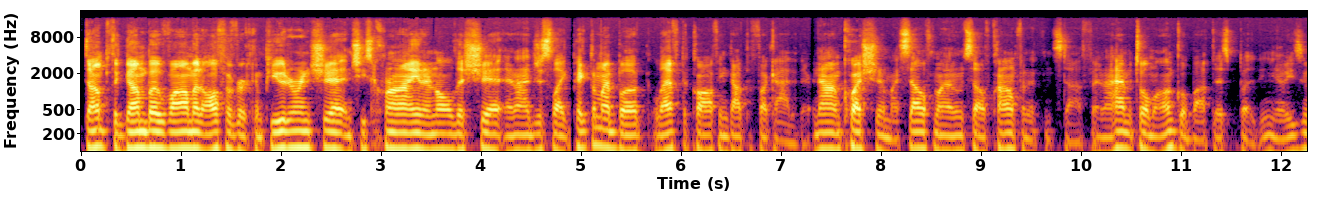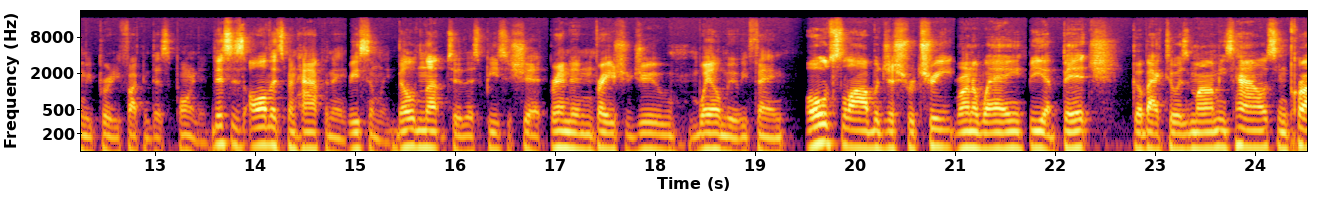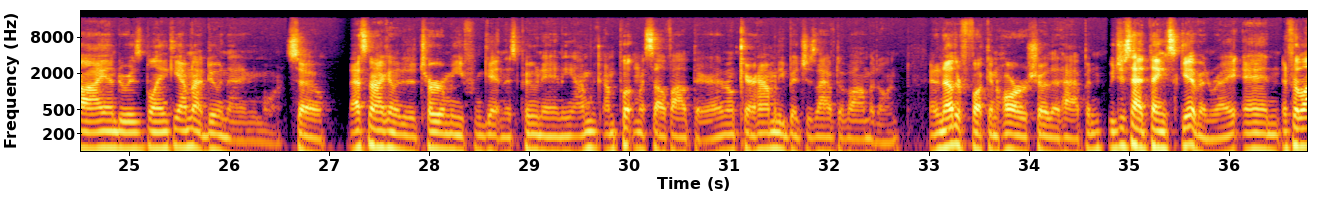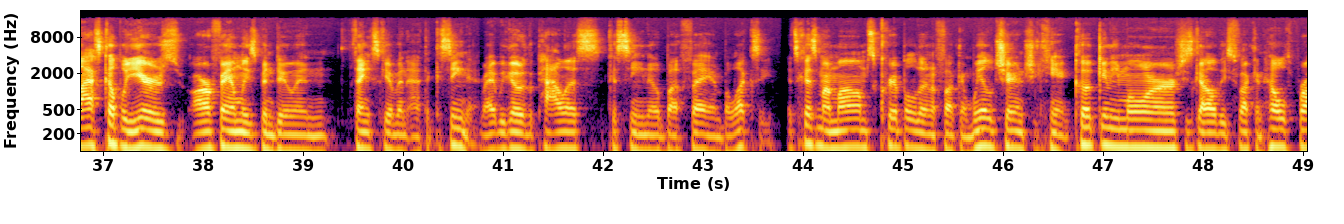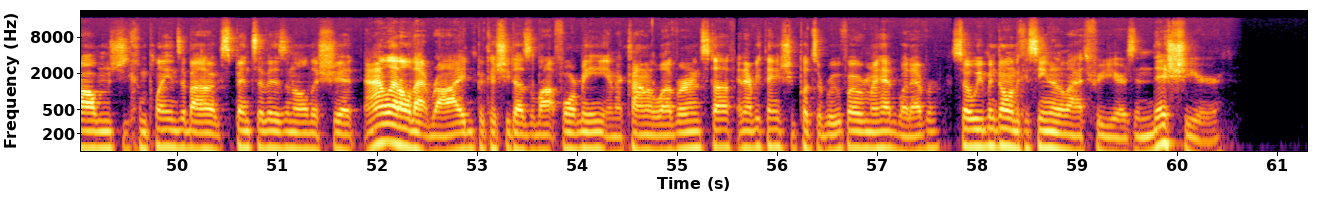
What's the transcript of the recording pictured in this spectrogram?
dump the gumbo vomit off of her computer and shit and she's crying and all this shit and I just like picked up my book, left the coffee and got the fuck out of there. Now I'm questioning myself, my own self-confidence and stuff. And I haven't told my uncle about this, but you know, he's going to be pretty fucking disappointed. This is all that's been happening recently, building up to this piece of shit Brendan Fraser Jew whale movie thing. Old slob would just retreat, run away, be a bitch, go back to his mommy's house and cry under his blanket. I'm not doing that anymore. So that's not going to deter me from getting this poo nanny. I'm, I'm putting myself out there. I don't care how many bitches I have to vomit on. And another fucking horror show that happened. We just had Thanksgiving, right? And, and for the last couple years, our family's been doing Thanksgiving at the casino, right? We go to the Palace Casino Buffet in Biloxi. It's because my mom's crippled in a fucking wheelchair and she can't cook anymore. She's got all these fucking health problems. She complains about how expensive it is and all this shit. And I let all that ride because she does a lot for me and I kind of love her and stuff and everything. She puts a roof over my head, whatever. So we've been going to the casino the last few years. And this year,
